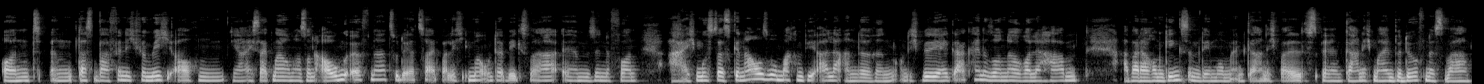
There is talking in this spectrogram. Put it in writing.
Und ähm, das war, finde ich, für mich auch ein, ja, ich sag mal, mal so ein Augenöffner zu der Zeit, weil ich immer unterwegs war im Sinne von, ah, ich muss das genauso machen wie alle anderen und ich will ja gar keine Sonderrolle haben. Aber darum ging es in dem Moment gar nicht, weil es äh, gar nicht mein Bedürfnis war,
